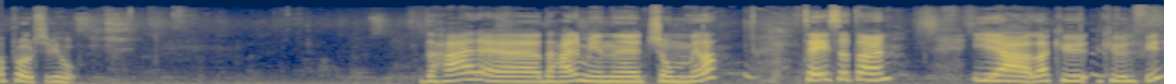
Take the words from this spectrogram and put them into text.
approacher vi henne. Det her er, det her er min eh, chommy, da. Taze heter han. Jævla kul, kul fyr.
